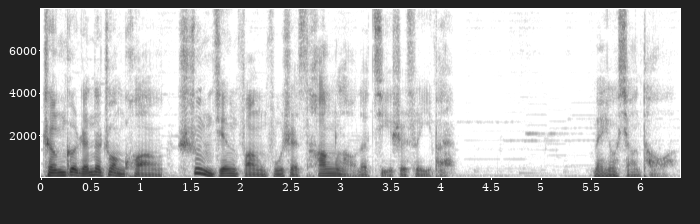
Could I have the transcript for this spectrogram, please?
整个人的状况瞬间仿佛是苍老了几十岁一般。没有想到啊！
